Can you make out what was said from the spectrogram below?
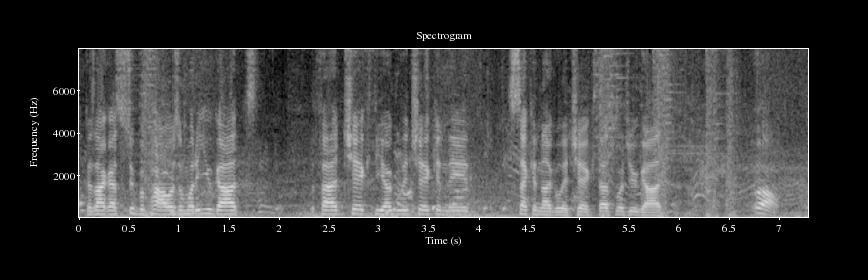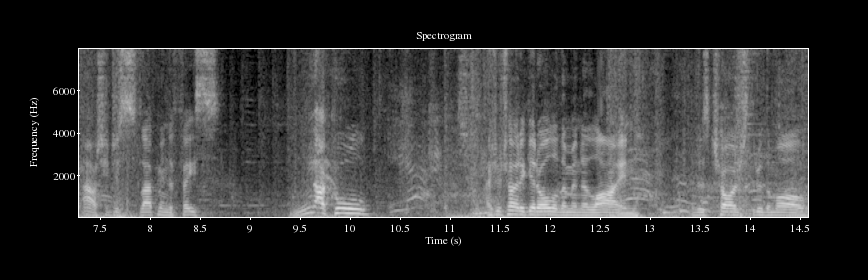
Because I got superpowers, and what do you got? The fat chick, the ugly chick, and the second ugly chick. That's what you got. Oh. Ow, she just slapped me in the face. Not cool. I should try to get all of them in a line. And just charge through them all.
